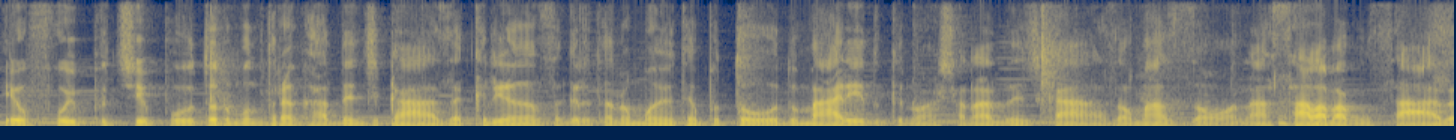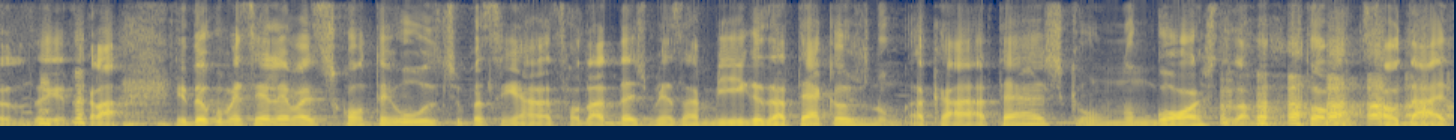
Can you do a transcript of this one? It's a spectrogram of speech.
Eu fui pro tipo, todo mundo trancado dentro de casa, criança gritando mãe o tempo todo, marido que não acha nada dentro de casa, uma zona, a sala bagunçada, não sei o que, sei lá. Então eu comecei a levar esses conteúdos, tipo assim, a saudade das minhas amigas, até que eu não, até as que eu não gosto, tava tomando com saudade.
